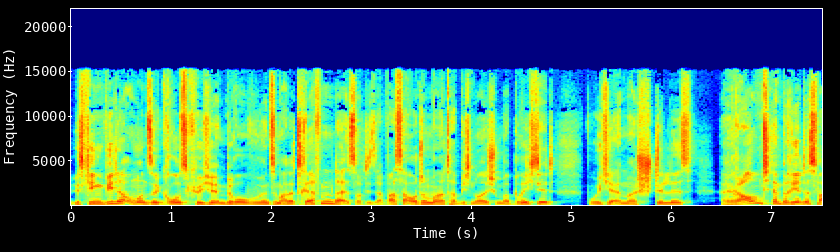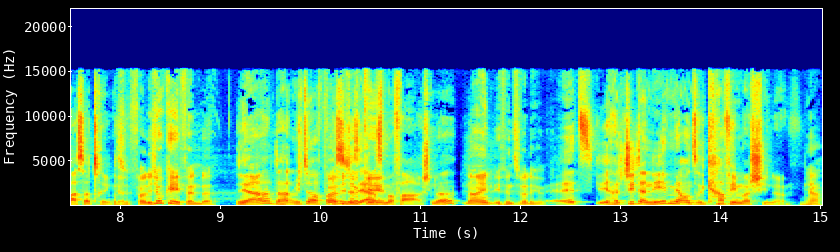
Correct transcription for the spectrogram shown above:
Es ging wieder um unsere Großküche im Büro, wo wir uns immer alle treffen. Da ist auch dieser Wasserautomat, habe ich neulich schon mal berichtet, wo ich ja immer stilles, raumtemperiertes Wasser trinke. Was ich völlig okay finde. Ja, da hat mich doch Basti das okay. erste Mal verarscht, ne? Nein, ich finde es völlig okay. Jetzt steht daneben ja unsere Kaffeemaschine. Ja.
